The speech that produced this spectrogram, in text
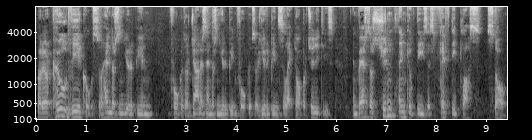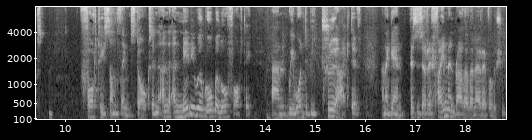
But our pooled vehicles, so Henderson European Focus or Janus Henderson European Focus or European Select Opportunities, investors shouldn't think of these as 50 plus stocks. 40 something stocks, and, and, and maybe we'll go below 40. Um, we want to be true active, and again, this is a refinement rather than a revolution.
